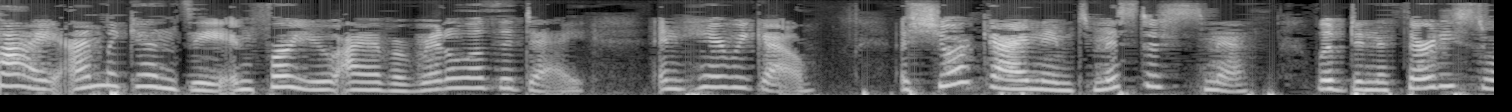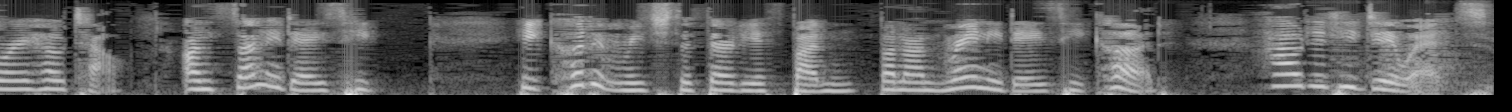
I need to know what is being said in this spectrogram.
Hi, I'm Mackenzie, and for you I have a riddle of the day. And here we go. A short guy named Mr. Smith lived in a 30-story hotel. On sunny days he he couldn't reach the 30th button, but on rainy days he could. How did he do it?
